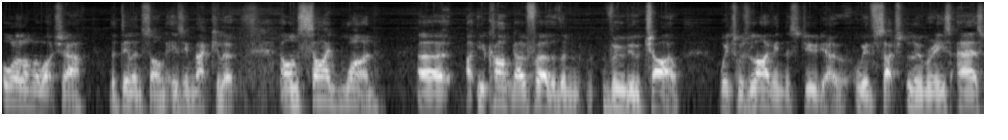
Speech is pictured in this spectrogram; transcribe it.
all along the watch the Dylan song is immaculate on side one, uh, you can't go further than Voodoo Child, which was live in the studio with such luminaries as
